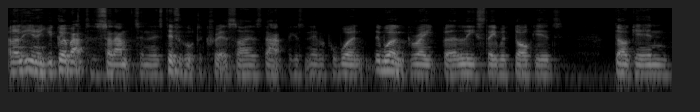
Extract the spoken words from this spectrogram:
and you know, you go back to Southampton, and it's difficult to criticise that because Liverpool weren't they weren't great, but at least they were dogged dug in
